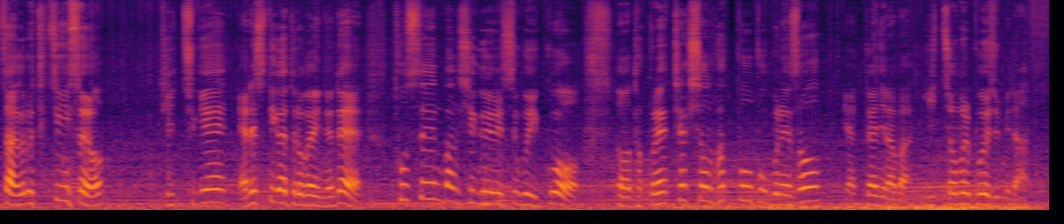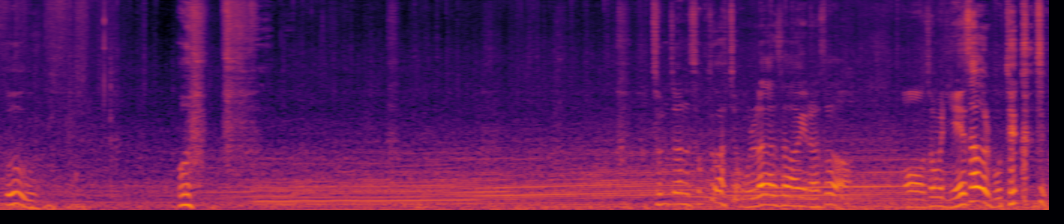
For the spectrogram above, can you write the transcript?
자 그리고 특징이 있어요 뒤축에 LSD가 들어가 있는데 토스앤 방식을 쓰고 있고 어, 덕분에 트랙션 확보 부분에서 약간이나마 이점을 보여줍니다 우. 우. 좀 전에 속도가 좀 올라간 상황이라서 어, 정말 예상을 못했거든요.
